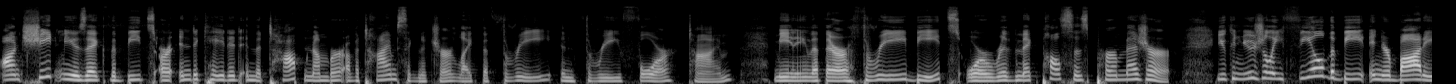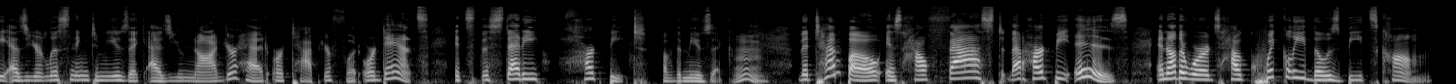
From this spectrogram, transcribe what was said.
On sheet music, the beats are indicated in the top number of a time signature, like the 3 in 3 4 time, meaning that there are three beats or rhythmic pulses per measure. You can usually feel the beat in your body as you're listening to music as you nod your head or tap your foot or dance. It's the steady heartbeat of the music. Hmm. The tempo is how fast that heartbeat is. In other words, how quickly those beats come.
